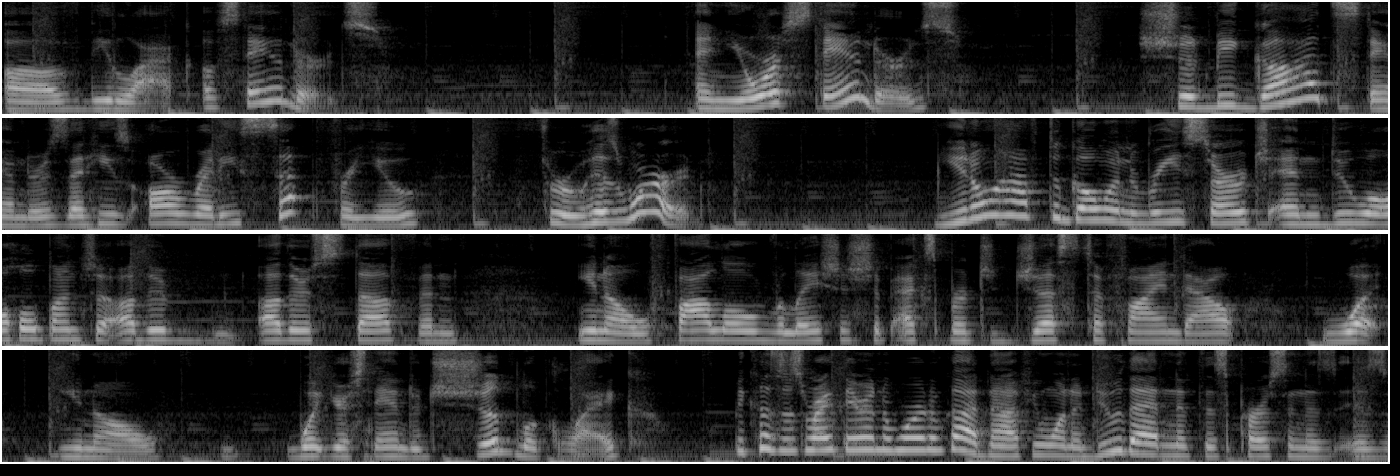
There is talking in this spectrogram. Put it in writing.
of the lack of standards. And your standards should be God's standards that he's already set for you through his word you don't have to go and research and do a whole bunch of other other stuff and you know, follow relationship experts just to find out what, you know, what your standards should look like because it's right there in the word of God. Now, if you want to do that and if this person is is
